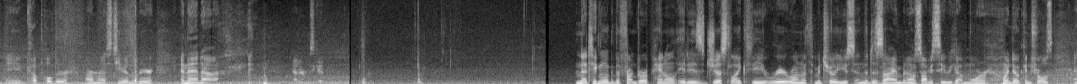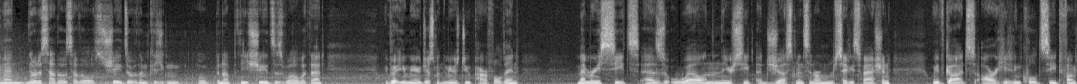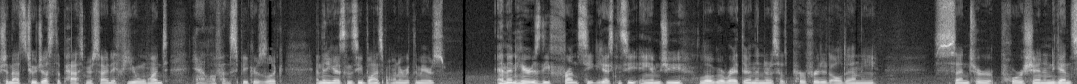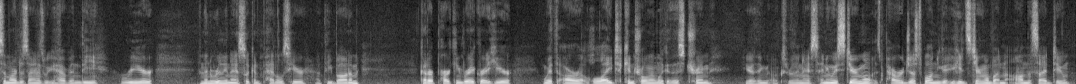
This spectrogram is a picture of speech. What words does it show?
a cup holder armrest here in the rear, and then uh, headroom's good. Now taking a look at the front door panel, it is just like the rear one with the material use and the design, but notice obviously we got more window controls. And then notice how those have little shades over them because you can open up the shades as well with that. We've got your mirror adjustment. The mirrors do power fold in memory seats as well, and then your seat adjustments in normal Mercedes fashion. We've got our heated and cooled seat function. That's to adjust the passenger side if you want. Yeah, I love how the speakers look. And then you guys can see blind spot monitoring with the mirrors. And then here is the front seat. You guys can see AMG logo right there. And then notice how it's perforated all down the center portion. And again, similar design as what you have in the rear. And then really nice looking pedals here at the bottom. Got our parking brake right here with our light control. And look at this trim I think that looks really nice. Anyway, steering wheel is power adjustable and you got your heated steering wheel button on the side too.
